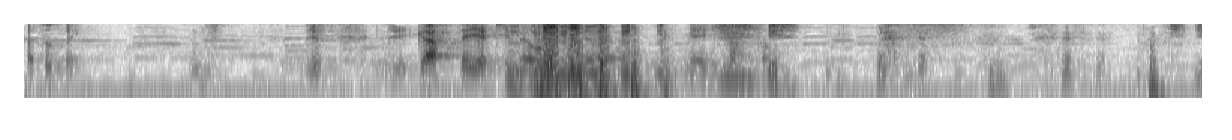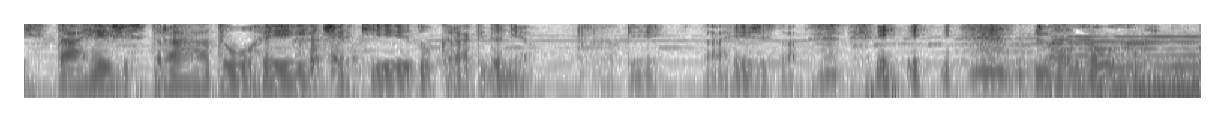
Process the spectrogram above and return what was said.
Mas tudo bem. Enfim. Diz, de, gastei aqui meu, minha, minha irritação. Está registrado o hate aqui do craque Daniel. Ok? Está registrado. Mas vamos lá então.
